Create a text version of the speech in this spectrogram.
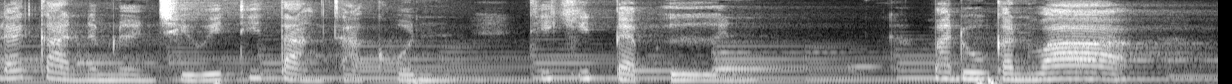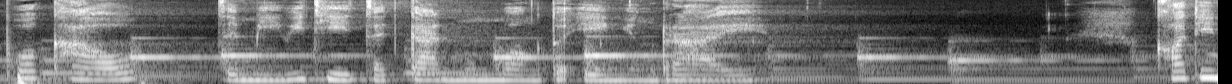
และการดำเนินชีวิตที่ต่างจากคนที่คิดแบบอื่น มาดูกันว่า พวกเขาจะมีวิธีจัดการมุมมองตัวเองอย่างไร ข้อที่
